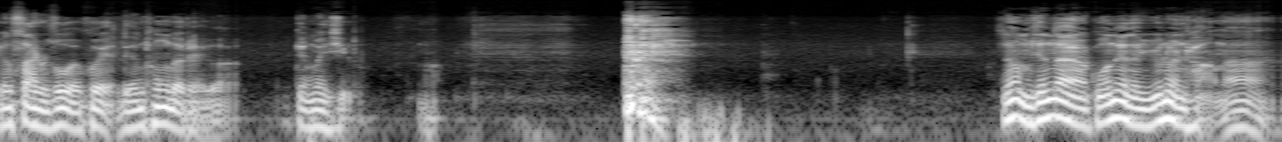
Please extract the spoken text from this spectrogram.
跟赛事组委会联通的这个定位系统啊。所以我们现在国内的舆论场呢，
